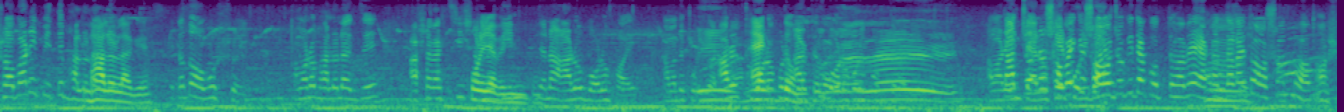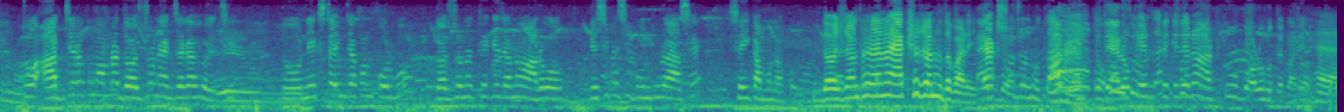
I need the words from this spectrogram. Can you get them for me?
সবারই পেতে ভালো ভালো লাগে। এটা তো অবশ্যই। আমারও ভালো লাগছে। আশা রাখছি যেন আরও বড় হয়। আমাদের পরিবার। আরও একটু বড় করে আর বড় করে করতে হবে। তার জন্য সবাইকে সহযোগিতা করতে হবে একার দ্বারাই তো অসম্ভব। তো আজ যেরকম আমরা দশজন এক জায়গায় হয়েছি তো নেক্সট টাইম যখন করব দশজনের থেকে যেন আরও বেশি বেশি বন্ধুরা আসে সেই কামনা করি। দশ জন থেকে যেন একশো জন হতে পারে। একশো জন হতে থেকে যেন আর একটু বড় হতে পারে হ্যাঁ।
